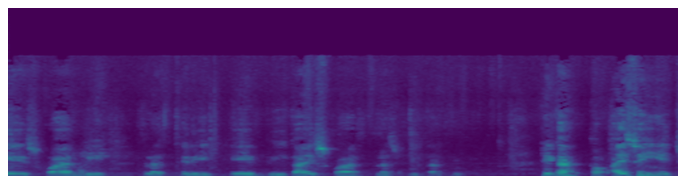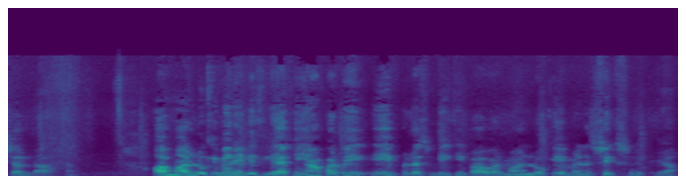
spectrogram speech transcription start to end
A square B plus three A B का स्क्वायर प्लस बी का क्यूब ठीक है? तो ऐसे ही ये चल रहा है अब मान लो कि मैंने लिख लिया कि यहाँ पर भाई ए प्लस बी की पावर मान लो कि मैंने सिक्स लिख लिया।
